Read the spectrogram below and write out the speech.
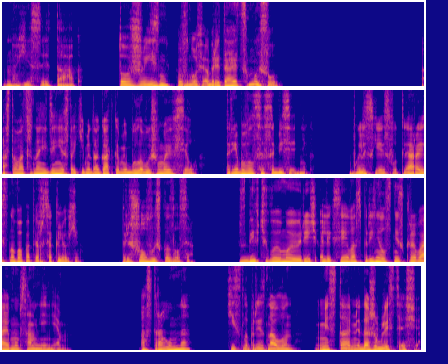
Но если так, то жизнь вновь обретает смысл. Оставаться наедине с такими догадками было выше моих сил. Требовался собеседник. Вылез я из футляра и снова попёрся к Лёхе. Пришёл, высказался. Сбивчивую мою речь Алексей воспринял с нескрываемым сомнением. «Остроумно», — кисло признал он, — «местами даже блестяще.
